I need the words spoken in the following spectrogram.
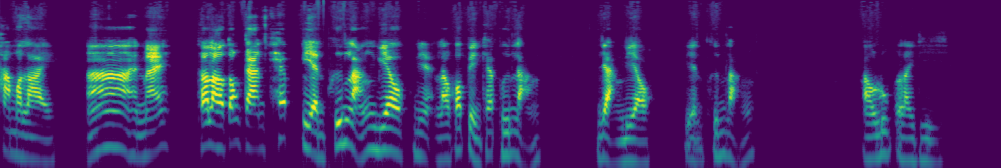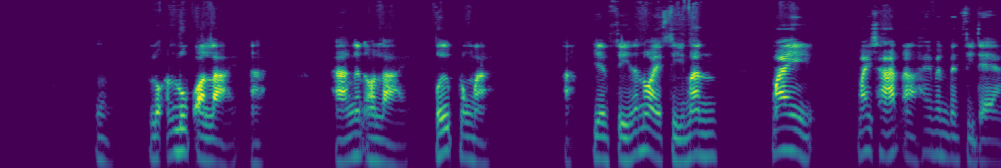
ทำอะไรอ่าเห็นไหมถ้าเราต้องการแค่เปลี่ยนพื้นหลังเดียวเนี่ยเราก็เปลี่ยนแค่พื้นหลังอย่างเดียว เปลี่ยนพื้นหลัง เอารูปอะไรดีอืมรูปออนไลน์อะหาเงินออนไลน์ปุ๊บลงมาอะเปลี่ยนสีซะหน่อยสีมัน ไม่ไม่ชัดอะให้มันเป็นสีแดง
